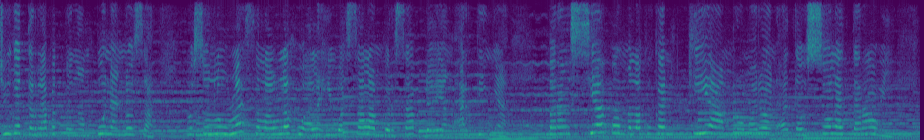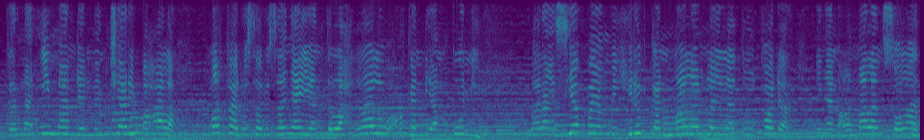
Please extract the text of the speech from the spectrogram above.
juga terdapat pengampunan dosa. Rasulullah Shallallahu Alaihi Wasallam bersabda yang artinya, barang siapa melakukan kiam Ramadan atau sholat tarawih karena iman dan mencari pahala, maka dosa-dosanya yang telah lalu akan diampuni. Barang siapa yang menghidupkan malam Lailatul Qadar dengan amalan sholat,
